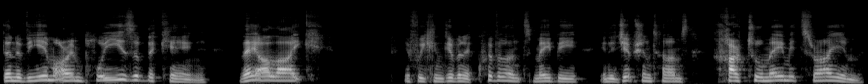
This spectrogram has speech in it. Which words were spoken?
The Nevi'im are employees of the king. They are like if we can give an equivalent, maybe in Egyptian terms, Khartoumei Mitzrayim.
